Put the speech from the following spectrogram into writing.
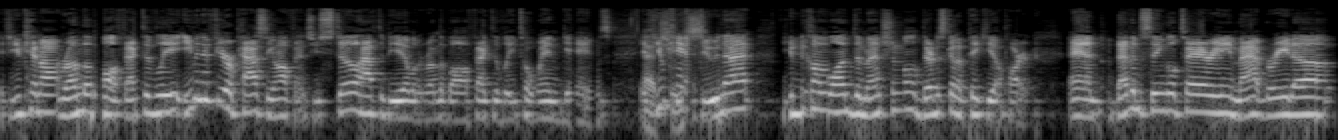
if you cannot run the ball effectively, even if you're a passing offense, you still have to be able to run the ball effectively to win games. If Yeah, you Chiefs. can't do that, you become one dimensional, they're just going to pick you apart. And Devin Singletary, Matt Breida,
